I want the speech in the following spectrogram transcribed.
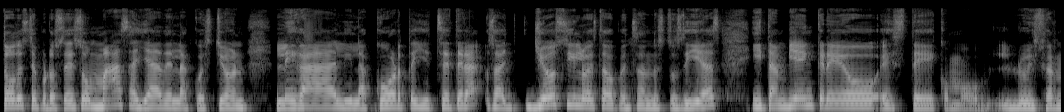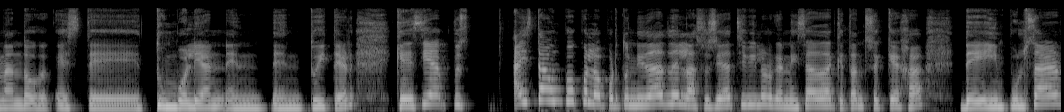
todo este proceso más allá de la cuestión legal y la corte y etcétera. O sea, yo sí lo he estado pensando estos días y también creo, este, como Luis Fernando, este, Tumbolean en, en Twitter, que decía, pues ahí está un poco la oportunidad de la sociedad civil organizada que tanto se queja de impulsar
